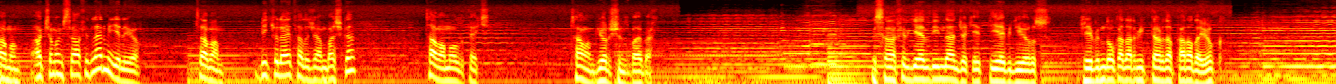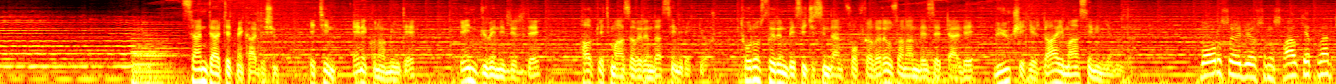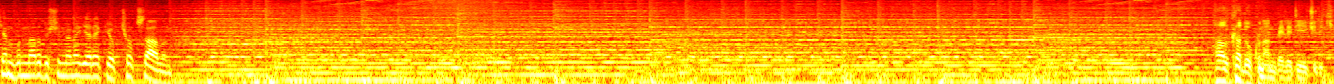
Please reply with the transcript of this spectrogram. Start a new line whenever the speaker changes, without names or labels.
Tamam. Akşama misafirler mi geliyor? Tamam. Bir kilo et alacağım başka. Tamam oldu peki. Tamam görüşürüz bay bay. Misafir geldiğinde ancak et yiyebiliyoruz. Cebimde o kadar miktarda para da yok.
Sen dert etme kardeşim. Etin en ekonomiyi de, en güveniliri de halk et mağazalarında seni bekliyor. Torosların besicisinden sofralara uzanan lezzetlerle büyük şehir daima senin yanında.
Doğru söylüyorsunuz. Halk et varken bunları düşünmeme gerek yok. Çok sağ olun.
Halka dokunan belediyecilik.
